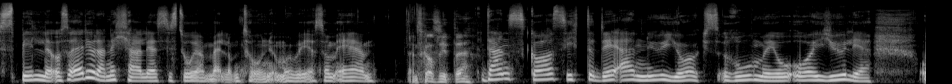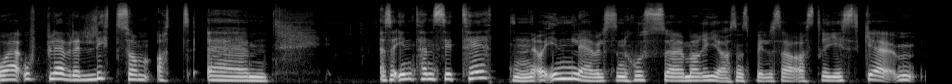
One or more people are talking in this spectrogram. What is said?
spillet. Og så er det jo denne kjærlighetshistorien mellom Tony og Maria som er den skal sitte. Den skal sitte. Det er New Yorks Romeo og Julie. Og jeg opplever det litt som at eh, Altså Intensiteten og innlevelsen hos eh, Maria, som spilles av Astrid Giske,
